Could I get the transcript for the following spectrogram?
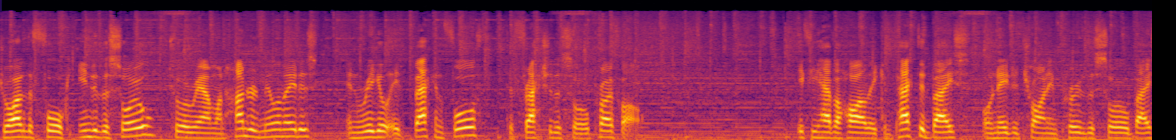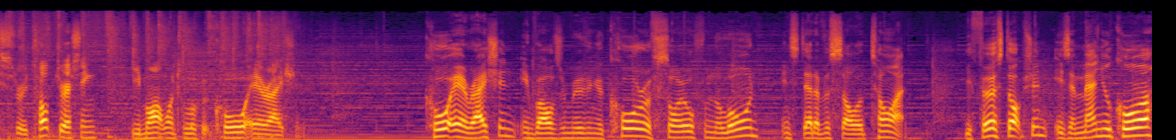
Drive the fork into the soil to around 100 millimeters and wriggle it back and forth to fracture the soil profile. If you have a highly compacted base or need to try and improve the soil base through top dressing, you might want to look at core aeration. Core aeration involves removing a core of soil from the lawn instead of a solid tine. Your first option is a manual corer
